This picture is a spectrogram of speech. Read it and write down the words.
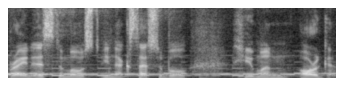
Brain is the most inaccessible human organ.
